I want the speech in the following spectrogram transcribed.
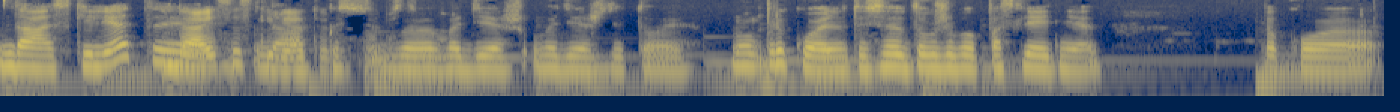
Да, скелеты. Да, если скелеты. Да, в, в, одеж, в одежде той. Ну, прикольно. То есть это уже было последнее такое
